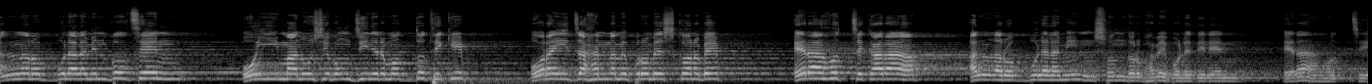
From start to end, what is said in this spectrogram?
আল্লাহ রব্বুল আলমিন বলছেন ওই মানুষ এবং জিনের মধ্য থেকে ওরাই জাহান নামে প্রবেশ করবে এরা হচ্ছে কারা আল্লাহ রব্বুল আলমিন সুন্দরভাবে বলে দিলেন এরা হচ্ছে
